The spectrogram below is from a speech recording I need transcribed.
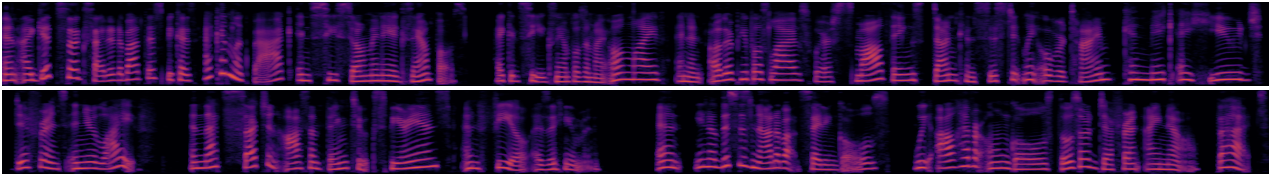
And I get so excited about this because I can look back and see so many examples. I could see examples in my own life and in other people's lives where small things done consistently over time can make a huge difference in your life. And that's such an awesome thing to experience and feel as a human. And, you know, this is not about setting goals. We all have our own goals. Those are different, I know. But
